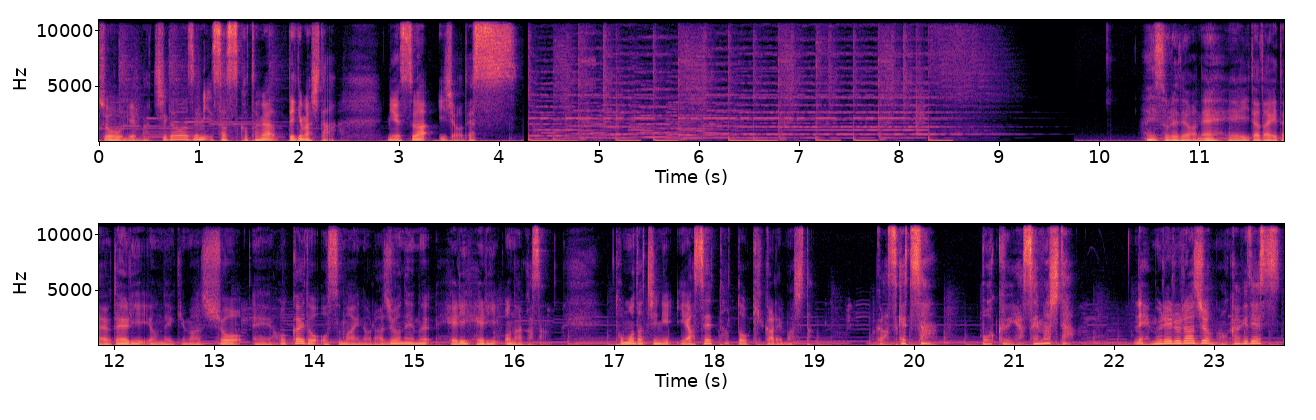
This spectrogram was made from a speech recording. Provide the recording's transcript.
上下間違わずに挿すことができました。ニュースは以上です。はい、それではね、えーいただいたお便り読んでいきましょう、えー北海道お住まいのラジオネームヘリヘリおなかさん。友達に痩せたと聞かれました。ガスケツさん、僕痩せました。眠れるラジオのおかげです。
